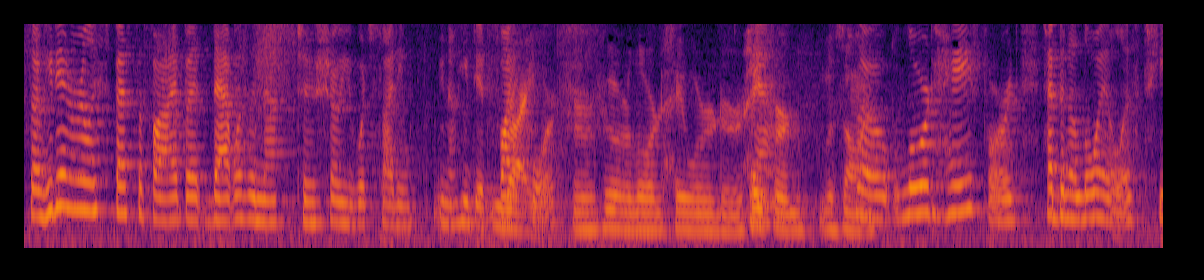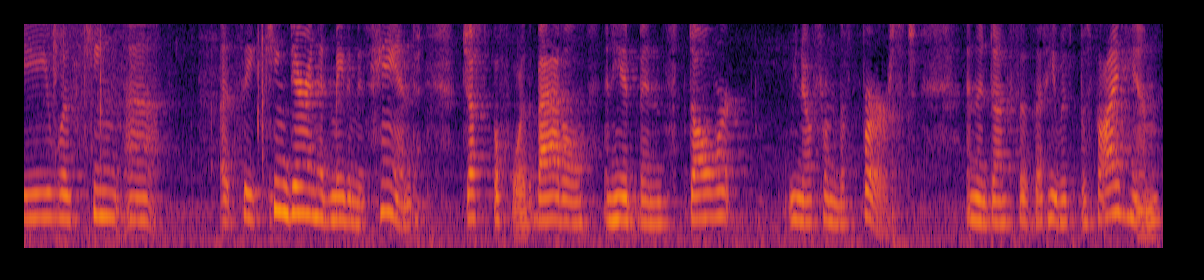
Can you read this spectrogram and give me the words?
So he didn't really specify, but that was enough to show you which side he, you know, he did fight right for. whoever Lord Hayward or Yeah. Hayford was on. So Lord Hayford had been a loyalist. He was king. Uh, let's see, King Daeron had made him his hand just before the battle, and he had been stalwart, you know, from the first. And then Dunk says that he was beside him.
